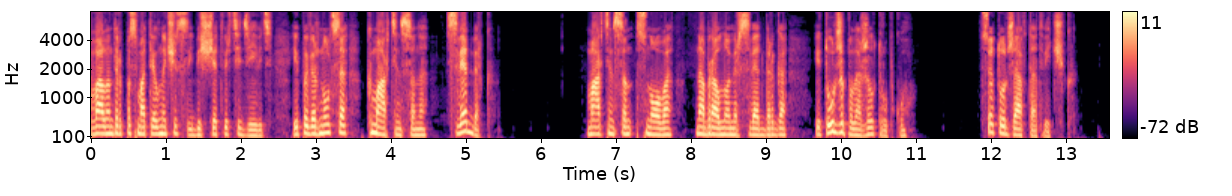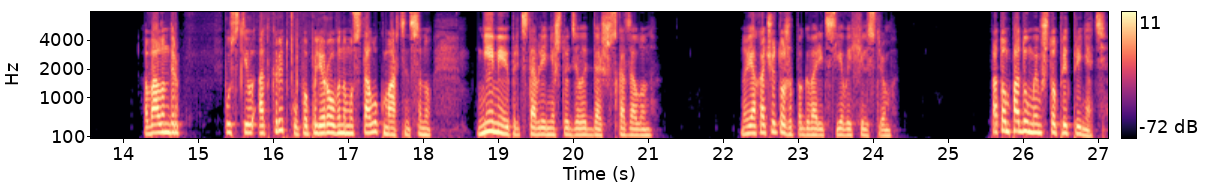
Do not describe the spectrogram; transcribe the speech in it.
Валандер посмотрел на часы без четверти девять и повернулся к Мартинсону. «Светберг?» Мартинсон снова набрал номер Светберга и тут же положил трубку. Все тот же автоответчик. Валандер пустил открытку по полированному столу к Мартинсону. «Не имею представления, что делать дальше», — сказал он. «Но я хочу тоже поговорить с Евой Хильстрём. Потом подумаем, что предпринять.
